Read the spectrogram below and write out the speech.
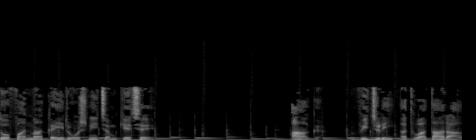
તોફાનમાં કઈ રોશની ચમકે છે આગ, વીજળી અથવા તારા.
